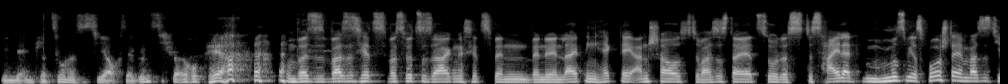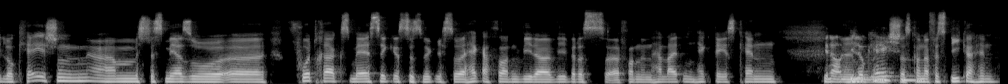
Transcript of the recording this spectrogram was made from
wegen der Inflation ist es hier auch sehr günstig für Europäer. Und was ist, was ist jetzt, was würdest du sagen, ist jetzt, wenn, wenn du den Lightning Hack Day anschaust, was ist da jetzt so das, das Highlight? Muss ich mir das vorstellen, was ist die Location? Ähm, ist das mehr so äh, vortragsmäßig? Ist das wirklich so Hackathon wieder, wie wir das äh, von den Lightning Hack Days kennen? Genau, die ähm, Location. Das kommt da für Speaker hin.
